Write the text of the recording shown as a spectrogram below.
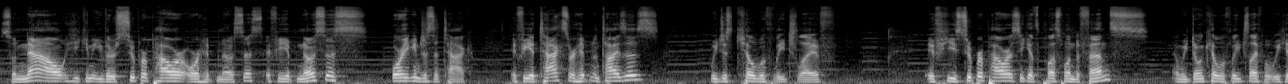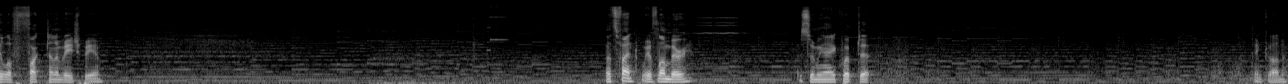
So now he can either superpower or hypnosis. If he hypnosis, or he can just attack. If he attacks or hypnotizes, we just kill with leech life. If he superpowers, he gets plus one defense, and we don't kill with leech life, but we heal a fuck ton of HP. That's fine. We have Lumberry. Assuming I equipped it. Thank God.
